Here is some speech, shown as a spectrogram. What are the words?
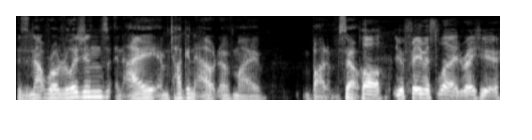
This is not world religions, and I am talking out of my bottom. So, Paul, your famous line right here.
